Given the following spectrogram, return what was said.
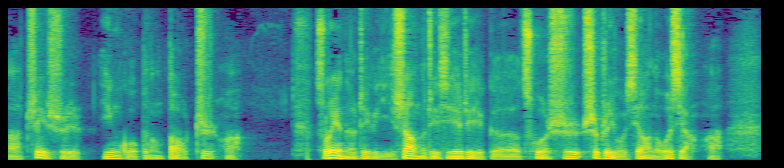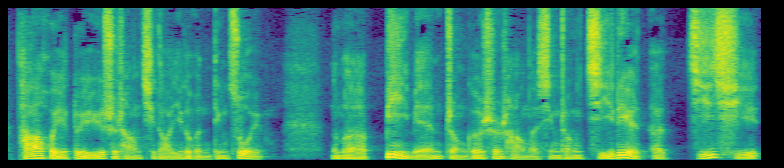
啊，这是因果不能倒置啊，所以呢，这个以上的这些这个措施是不是有效呢？我想啊，它会对于市场起到一个稳定作用，那么避免整个市场呢形成激烈呃极其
